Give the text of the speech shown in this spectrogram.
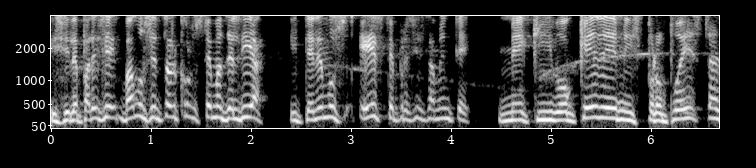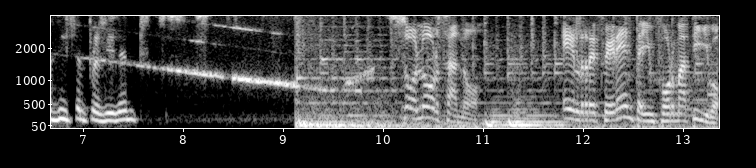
Y si le parece, vamos a entrar con los temas del día. Y tenemos este precisamente. Me equivoqué de mis propuestas, dice el presidente. Solórzano, el referente informativo.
